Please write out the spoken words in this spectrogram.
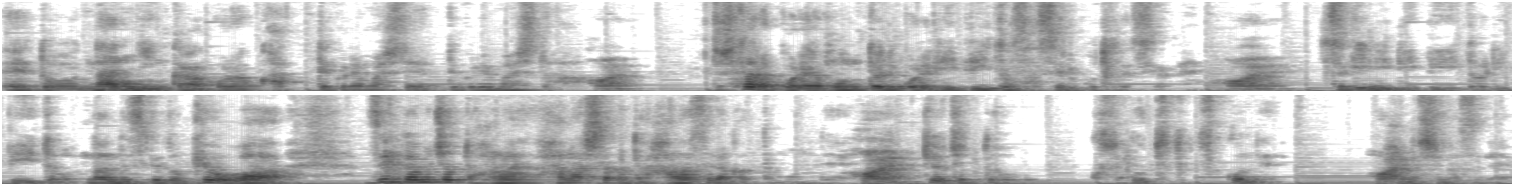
えっ、と、何人かがこれを買ってくれました、やってくれました。はそしたらこれ本当にこれリピートさせることですよね。い。はい。次にリピート、リピートなんですけど、今日は前回もちょっと話話したかったら話せなかったもんで、はい。今日ちょっとそこちょっと突っ込んではい。話しますね。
